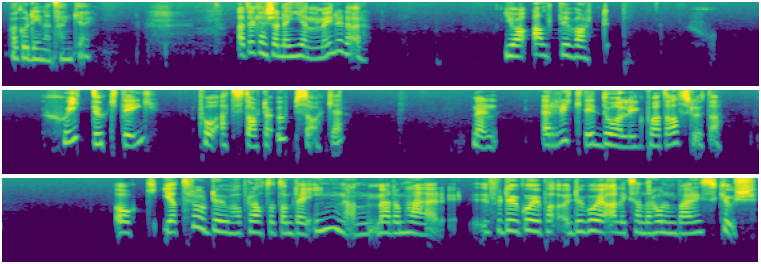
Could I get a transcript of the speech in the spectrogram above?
Vad går dina tankar? Att jag kan känna igen mig i det där. Jag har alltid varit skitduktig på att starta upp saker. Men riktigt dålig på att avsluta. Och jag tror du har pratat om det innan med de här, för du går ju, på, du går ju Alexander Holmbergs kurs.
